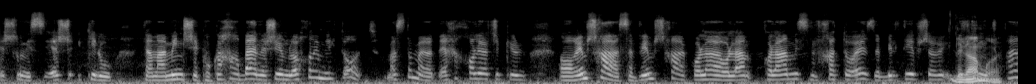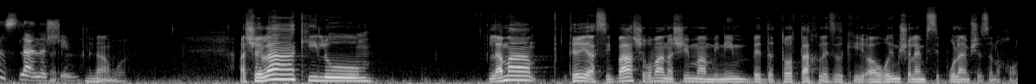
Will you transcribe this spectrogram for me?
יש, יש, כאילו, אתה מאמין שכל כך הרבה אנשים לא יכולים לטעות. מה זאת אומרת? איך יכול להיות שכאילו, ההורים שלך, הסבים שלך, כל העולם, כל העם מסביבך טועה, זה בלתי אפשרי, לגמרי. בלתי נתפס לאנשים. לגמרי. השאלה, כאילו, למה... תראי, הסיבה שרוב האנשים מאמינים בדתות תכלס זה כי ההורים שלהם סיפרו להם שזה נכון.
